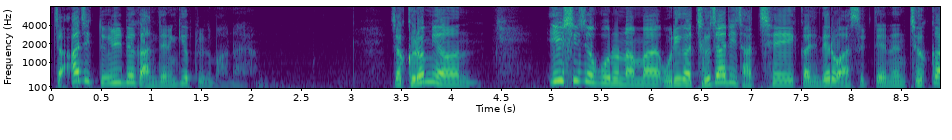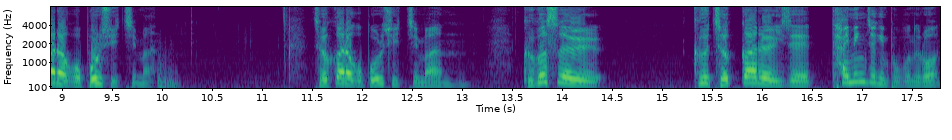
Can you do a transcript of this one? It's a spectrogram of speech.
자 아직도 1배가 안 되는 기업들도 많아요. 자 그러면 일시적으로나마 우리가 저 자리 자체까지 내려왔을 때는 저가라고 볼 수 있지만 저가라고 볼 수 있지만 그것을 그 저가를 이제 타이밍적인 부분으로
